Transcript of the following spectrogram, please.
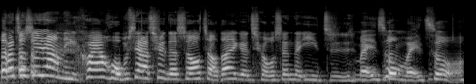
他就是让你快要活不下去的时候，找到一个求生的意志。没错，没错，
